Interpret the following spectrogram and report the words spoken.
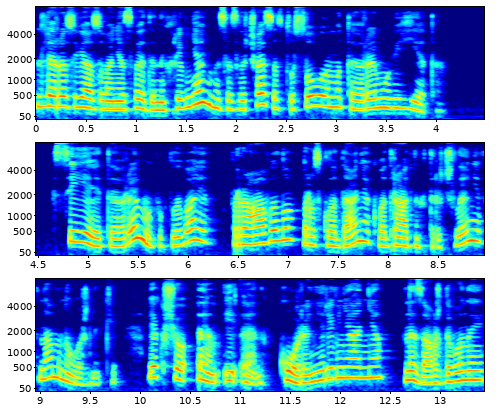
Для розв'язування зведених рівнянь ми зазвичай застосовуємо теорему Вієта. З цієї теореми випливає правило розкладання квадратних тричленів на множники. Якщо m і n корені рівняння, не завжди вони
